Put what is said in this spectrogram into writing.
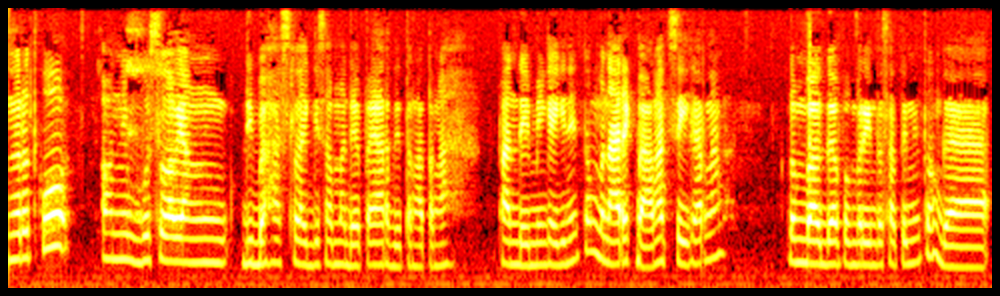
Menurutku Omnibus Law yang dibahas lagi sama DPR di tengah-tengah pandemi kayak gini tuh menarik banget sih karena lembaga pemerintah satu ini tuh nggak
